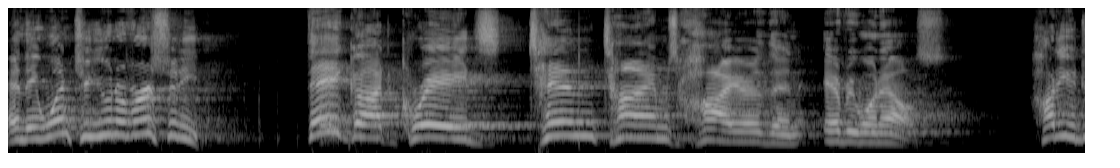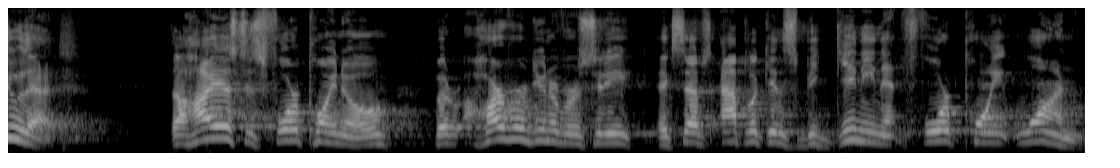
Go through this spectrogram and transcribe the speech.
And they went to university. They got grades 10 times higher than everyone else. How do you do that? The highest is 4.0, but Harvard University accepts applicants beginning at 4.1.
